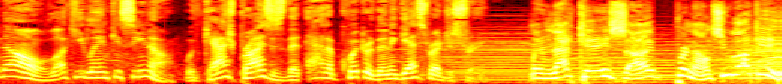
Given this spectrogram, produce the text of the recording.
No, Lucky Land Casino, with cash prizes that add up quicker than a guest registry. In that case, I pronounce you lucky.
